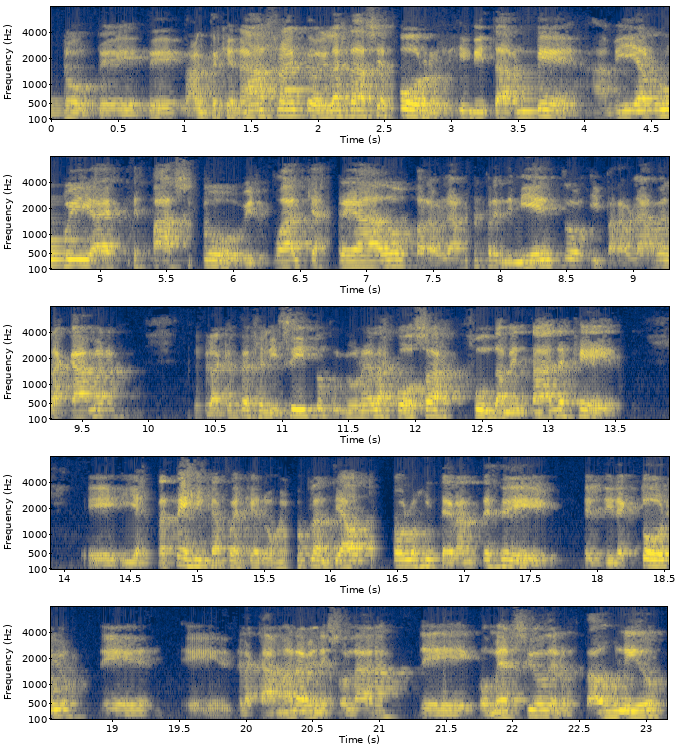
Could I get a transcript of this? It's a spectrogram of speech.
Bueno, antes que nada, Frank, te doy las gracias por invitarme a mí y a Ruby a este espacio virtual que has creado para hablar de emprendimiento y para hablar de la Cámara. De verdad que te felicito porque una de las cosas fundamentales que, eh, y estratégicas pues, que nos hemos planteado todos los integrantes de, del directorio de, de la Cámara Venezolana de Comercio de los Estados Unidos,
